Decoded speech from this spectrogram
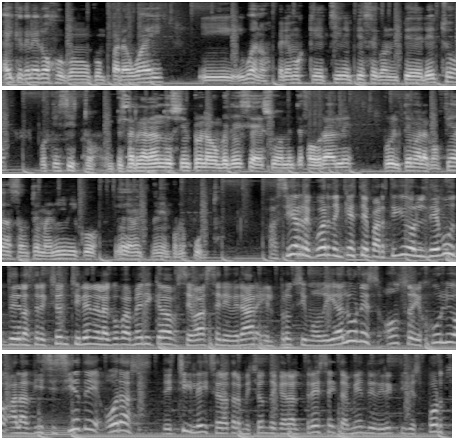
hay que tener ojo con, con Paraguay y, y bueno, esperemos que Chile empiece con el pie derecho, porque insisto, empezar ganando siempre una competencia es sumamente favorable por el tema de la confianza, un tema anímico y obviamente también por los puntos. Así es, recuerden que este partido, el debut de la selección chilena en la Copa América, se va a celebrar el próximo día lunes, 11 de julio, a las 17 horas de Chile y será transmisión de Canal 13 y también de DirecTV Sports.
